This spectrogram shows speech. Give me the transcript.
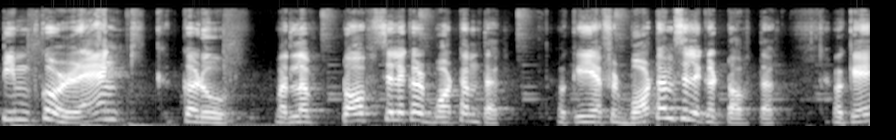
टीम को रैंक करूँ मतलब टॉप से लेकर बॉटम तक, ओके, या फिर बॉटम से लेकर टॉप तक, ओके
